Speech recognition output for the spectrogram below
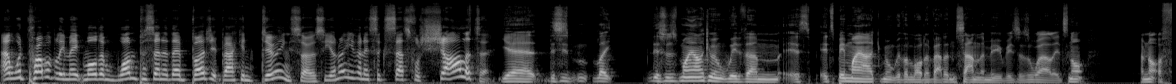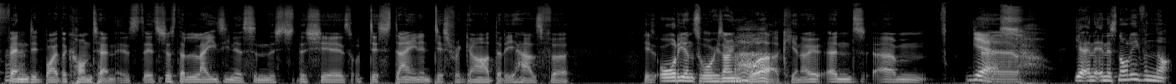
And would probably make more than 1% of their budget back in doing so, so you're not even a successful charlatan. Yeah, this is mm, like this was my argument with um it's it's been my argument with a lot of Adam Sandler movies as well. It's not I'm not offended by the content. It's it's just the laziness and the the sheer sort of disdain and disregard that he has for his audience or his own work, you know. And um Yes. uh, yeah, and, and it's not even that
